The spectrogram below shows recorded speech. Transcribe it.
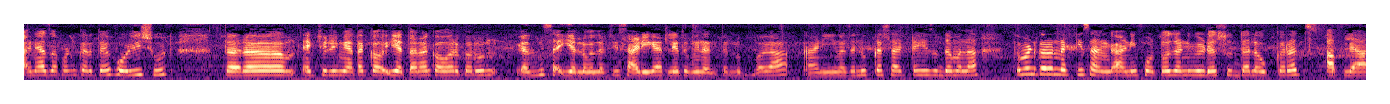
आणि आज आपण करतोय होळी शूट. तर ॲक्च्युली मी आता क येताना कवर करून येलो कलरची साडी घातली तुम्ही नंतर लुक बघा. आणि माझा लुक कसा वाटतं हे सुद्धा मला कमेंट करून नक्की सांगा. आणि फोटोज आणि व्हिडिओजसुद्धा लवकरच आपल्या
